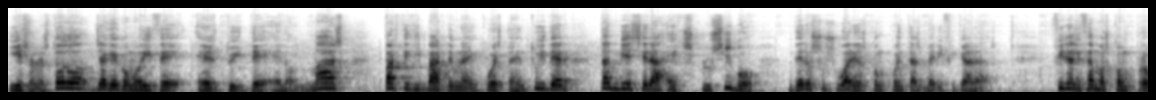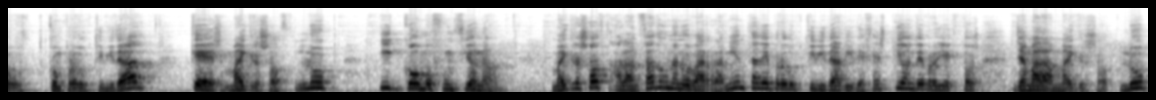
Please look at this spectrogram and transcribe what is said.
Y eso no es todo, ya que como dice el tweet de Elon Musk, participar de una encuesta en Twitter también será exclusivo de los usuarios con cuentas verificadas. Finalizamos con, con productividad, que es Microsoft Loop y cómo funciona. Microsoft ha lanzado una nueva herramienta de productividad y de gestión de proyectos llamada Microsoft Loop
